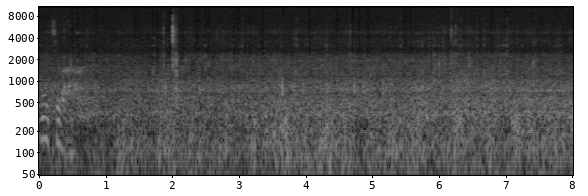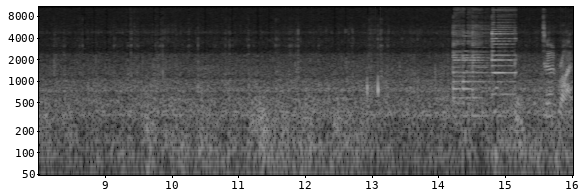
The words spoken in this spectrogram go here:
Peninsula. Turn right.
